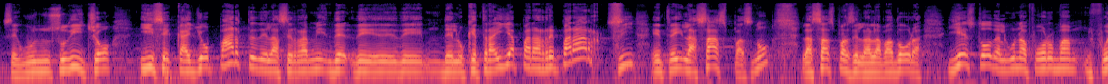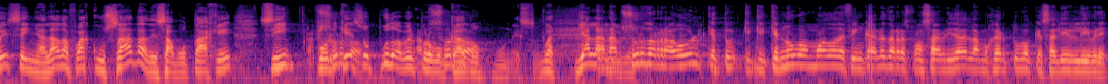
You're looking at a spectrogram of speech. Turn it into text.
según su dicho, y se cayó parte de las herramientas, de, lo que traía para reparar, sí, entre las aspas, ¿no? Las aspas de la lavadora. Y esto de alguna forma fue señalada, fue acusada de sabotaje, sí, porque eso pudo haber provocado un esto. Bueno, ya la Tan absurdo, Raúl, que, que, no hubo modo de fincarle la responsabilidad de la mujer, tuvo que salir libre.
